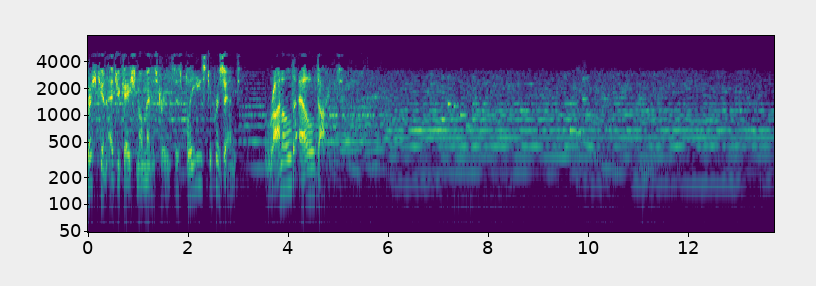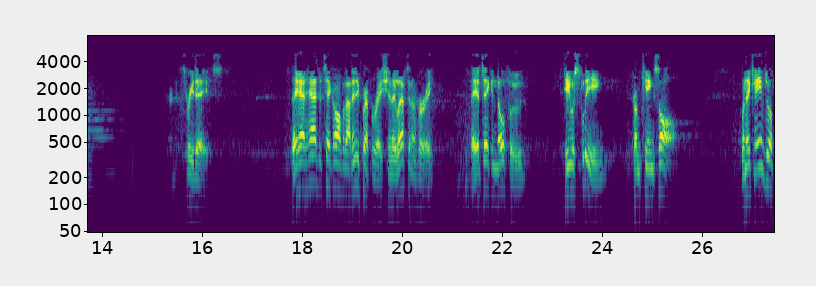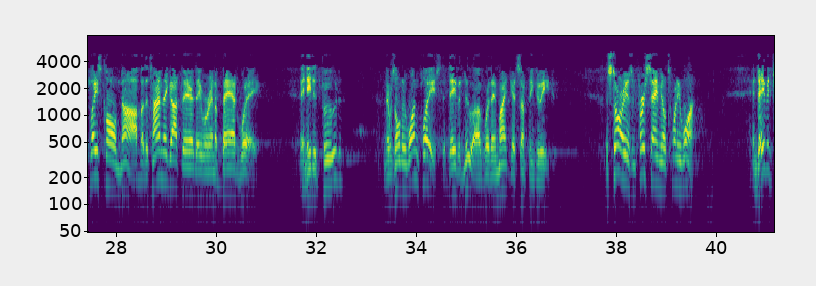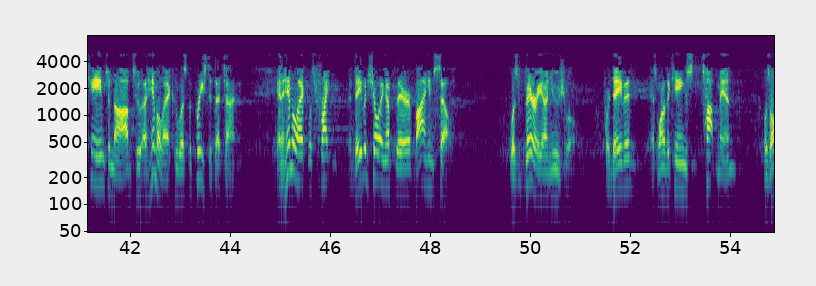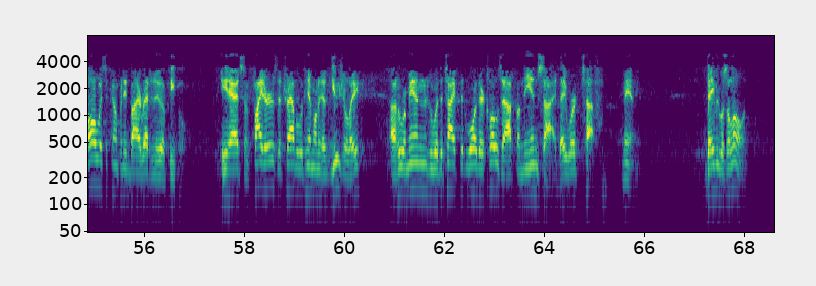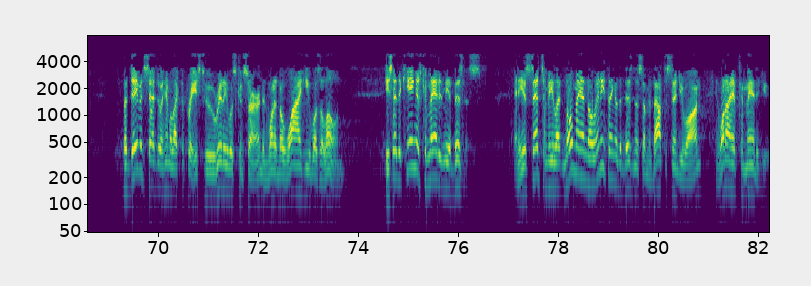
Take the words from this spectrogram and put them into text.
Christian Educational Ministries is pleased to present Ronald L. Dart. Three days. They had had to take off without any preparation. They left in a hurry. They had taken no food. He was fleeing from King Saul. When they came to a place called Nob, by the time they got there, they were in a bad way. They needed food, and there was only one place that David knew of where they might get something to eat. The story is in 1 Samuel 21. And David came to Nob to Ahimelech, who was the priest at that time. And Ahimelech was frightened that David showing up there by himself was very unusual. For David, as one of the king's top men, was always accompanied by a retinue of people. He had some fighters that traveled with him on usually, uh, who were men who were the type that wore their clothes out from the inside. They were tough men. David was alone. But David said to Ahimelech the priest, who really was concerned and wanted to know why he was alone, he said, The king has commanded me a business. And he has said to me, Let no man know anything of the business I'm about to send you on and what I have commanded you.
